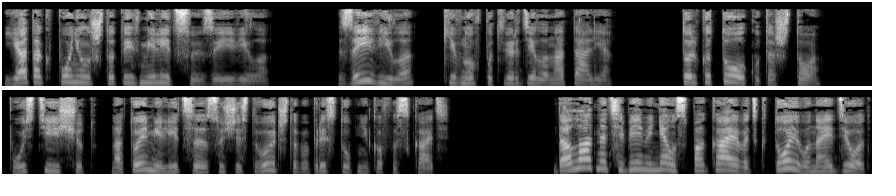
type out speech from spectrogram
Я так понял, что ты в милицию заявила. Заявила, кивнув, подтвердила Наталья. Только толку-то что? Пусть ищут. На то и милиция существует, чтобы преступников искать. Да ладно тебе меня успокаивать, кто его найдет?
